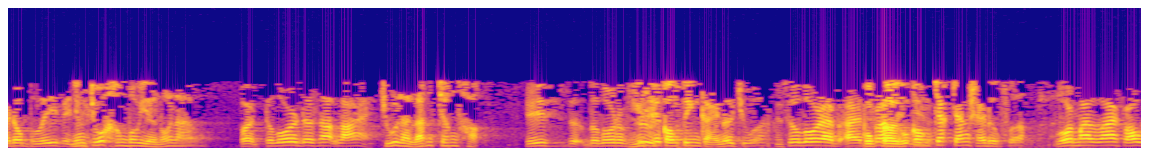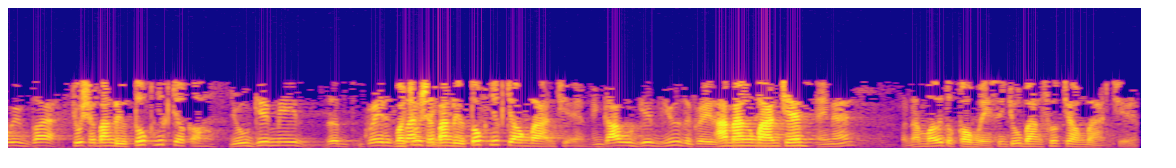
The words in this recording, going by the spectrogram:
I don't believe in Nhưng you. Chúa không bao giờ nói láo. But the Lord does not lie. Chúa là đấng chân thật. He's the, the Lord of Như thế truth. con tin cậy nơi Chúa. And so, Lord, I, I Cuộc đời của con you. chắc chắn sẽ được phước. Lord, my life always blessed. Chúa sẽ ban điều tốt nhất cho con. You will give me the greatest Và Chúa sẽ ban điều tốt nhất cho ông bà anh chị em. And God will give you the greatest Amen ông bà anh chị em. blessing. Amen. Và năm mới tôi cầu nguyện xin Chúa ban phước cho ông bà anh chị em.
